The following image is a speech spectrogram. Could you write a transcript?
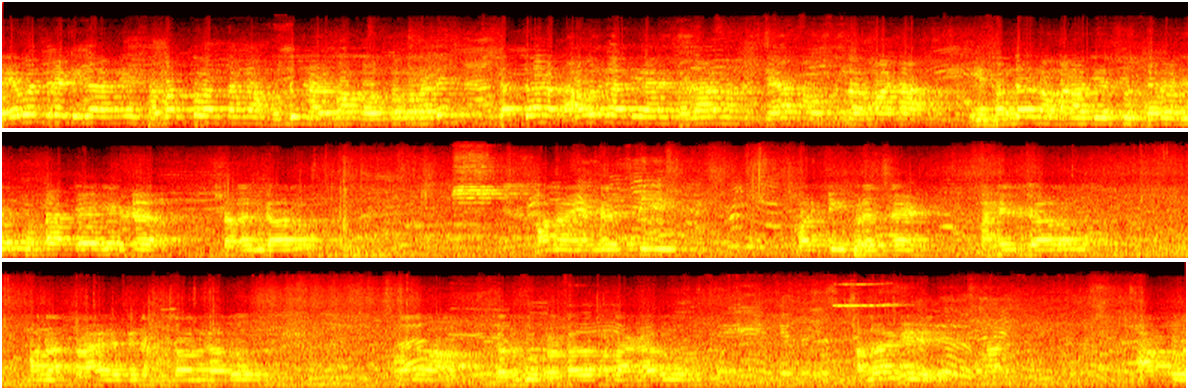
రేవంత్ రెడ్డి గారిని సమర్థవంతంగా ముందుకు నడపాల్సిన అవసరం ఉన్నది తద్వారా రాహుల్ గాంధీ గారిని ప్రధానమంత్రి చేయాల్సిన అవసరం అన్నమాట ఈ సందర్భంగా మనం చేస్తూ సెలవు తీసుకుంటాం జయ జయ చరణ్ గారు మన ఎమ్మెల్సీ వర్కింగ్ ప్రెసిడెంట్ మహేష్ గారు మన తాయరపిన హుసాన్ గారు మన గడుగు గంగాధరన్న గారు అలాగే ఆకుల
